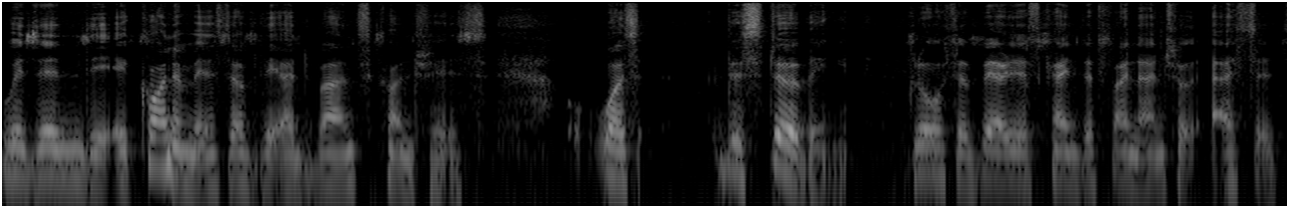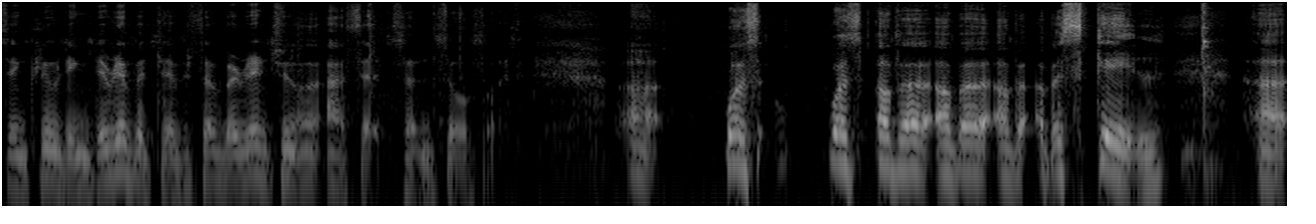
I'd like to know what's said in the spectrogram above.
within the economies of the advanced countries was disturbing. Growth of various kinds of financial assets, including derivatives of original assets and so forth, uh, was, was of, a, of, a, of, a, of a scale uh,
